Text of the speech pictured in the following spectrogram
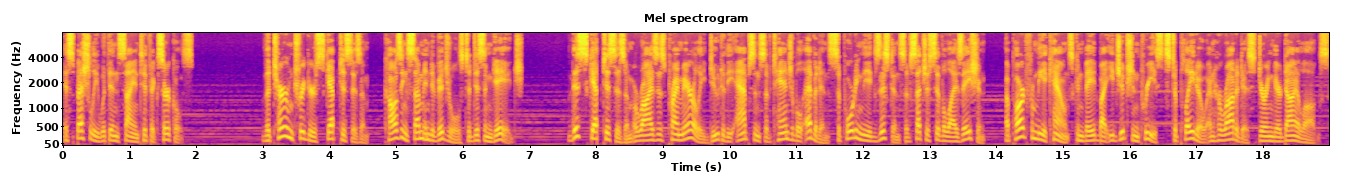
especially within scientific circles. The term triggers skepticism, causing some individuals to disengage. This skepticism arises primarily due to the absence of tangible evidence supporting the existence of such a civilization, apart from the accounts conveyed by Egyptian priests to Plato and Herodotus during their dialogues.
